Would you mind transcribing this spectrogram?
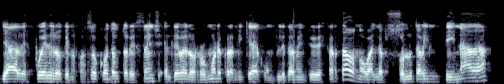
Ya después de lo que nos pasó con Doctor Strange, el tema de los rumores para mí queda completamente descartado. No vale absolutamente nada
